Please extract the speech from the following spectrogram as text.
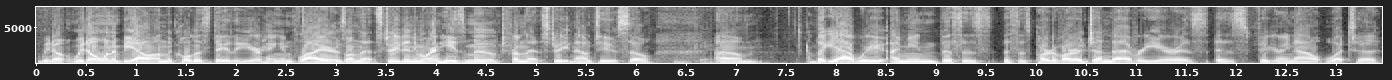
we don't we don't want to be out on the coldest day of the year hanging flyers on that street anymore. And he's moved from that street now too. So, Okay. um, but yeah, we I mean this is this is part of our agenda every year is is figuring out what to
